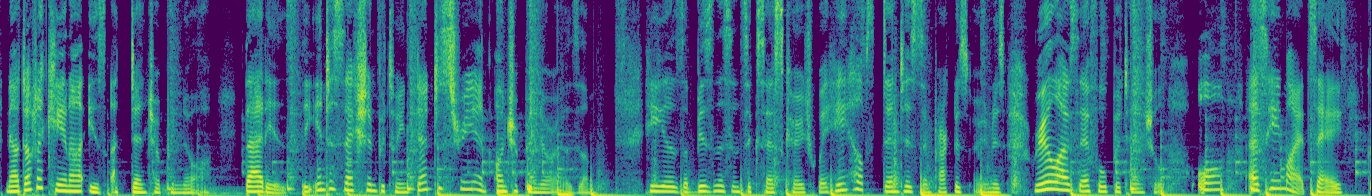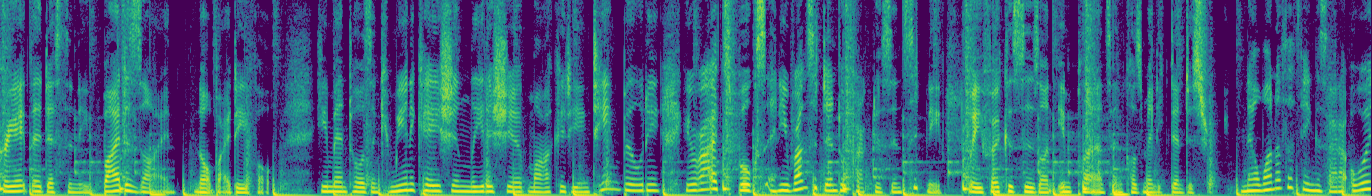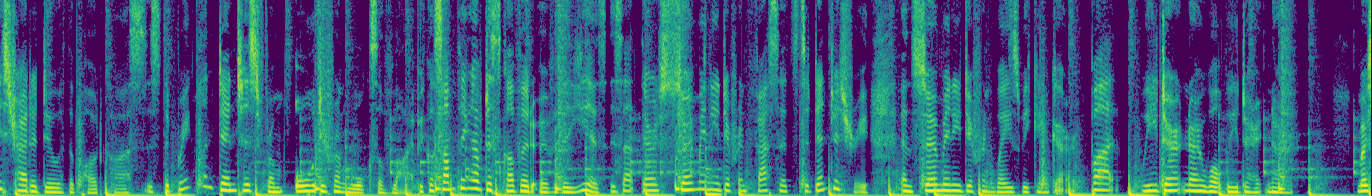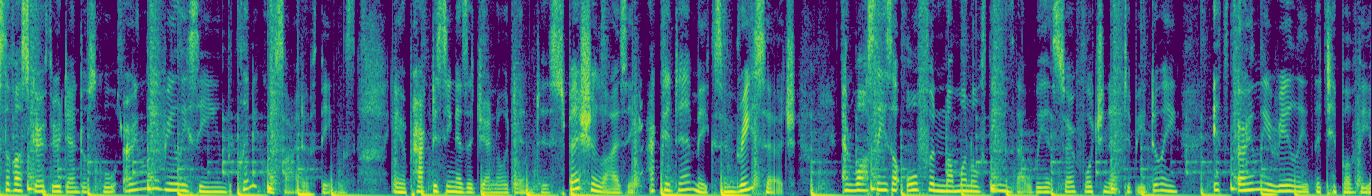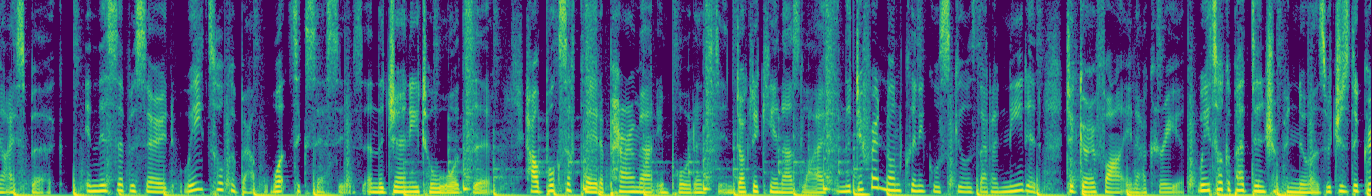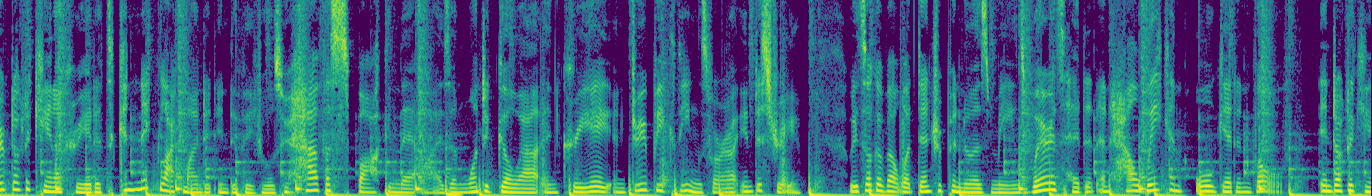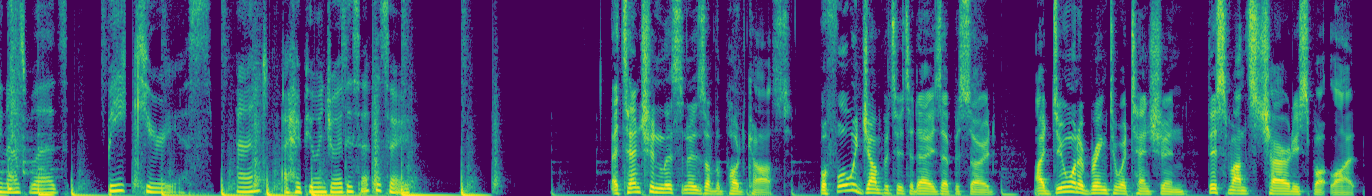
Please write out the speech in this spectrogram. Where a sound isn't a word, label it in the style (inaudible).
Now, Dr. Kinnar is a dentapreneur. That is, the intersection between dentistry and entrepreneurialism. He is a business and success coach where he helps dentists and practice owners realize their full potential, or, as he might say, create their destiny by design, not by default. He mentors in communication, leadership, marketing, team building, he writes books, and he runs a dental practice in Sydney where he focuses on implants and cosmetic dentistry. Now, one of the things that I always try to do with the podcast is to bring on dentists from all different walks of life because something I've discovered over the years is that there are so many different facets to dentistry and so many different ways we can go. But we don't know what we don't know. Most of us go through dental school only really seeing the clinical side of things, you know, practicing as a general dentist, specializing, academics, and research. And whilst these are all phenomenal things that we are so fortunate to be doing, it's only really the tip of the iceberg. In this episode, we talk about what success is and the journey towards it, how books have played a paramount importance in Dr. Kinnar's life, and the different non clinical skills that are needed to go far in our career. We talk about Dentapreneurs, which is the group Dr. Kinnar created to connect like minded individuals who have a spark in their eyes and want to go out and create and do big things for our industry. We talk about what Dentapreneurs means, where it's headed, and how we can all get involved. In Dr. Kinnar's words, be curious and I hope you enjoy this episode. Attention, listeners of the podcast. Before we jump into today's episode, I do want to bring to attention this month's charity spotlight.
